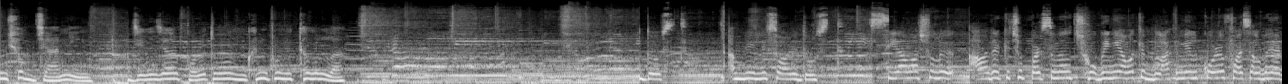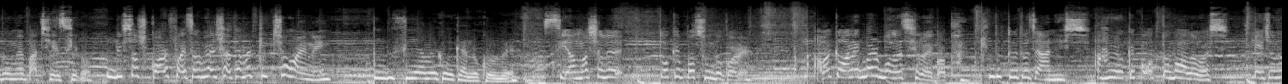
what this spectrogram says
আমি সব জানি। জেনে যাওয়ার পরও তোমার মুখের উপর মিথ্যা বললা। দোস্ত। আমি রিয়েলি সরি দোস্ত। সিয়াম আসলে আমাদের কিছু পার্সোনাল ছবি নিয়ে আমাকে ব্ল্যাকমেল করে ফয়সাল ভাইয়ের রুমে পাঠিয়েছিল। বিশ্বাস কর ফয়সাল ভাইয়ের সাথে আমার কিচ্ছু হয় নাই। কিন্তু সিয়াম এখন কেন করবে? সিয়াম আসলে তোকে পছন্দ করে। আমাকে অনেকবার বলেছিল এই কথা। কিন্তু তুই তো জানিস আমি ওকে কত ভালোবাসি। এই জন্য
